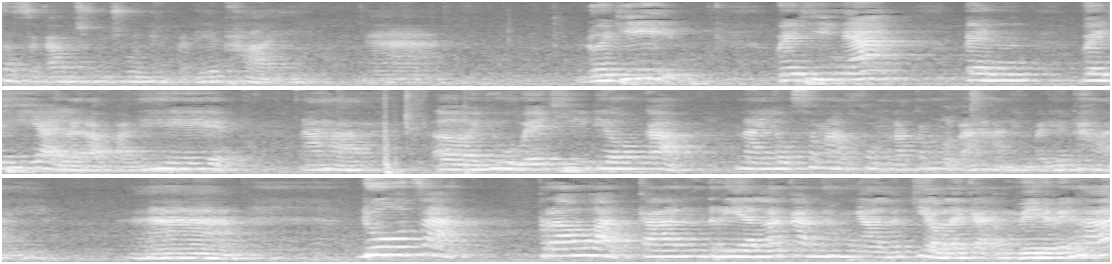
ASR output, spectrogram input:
สัชกรรมชุมชนแห่งประเทศไทยอ่าโดยที่เวทีเนี้ยเป็นเวทีใหญ่ระดับประเทศนะคะเอ่ออยู่เวทีเดียวกับนายกสมาคมนักกำหนดอาหารแห่งประเทศไทยอ่าดูจากประวัติการเรียนและการทำงานแล้วเกี่ยวอะไรกับแอมเวไหมคะ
